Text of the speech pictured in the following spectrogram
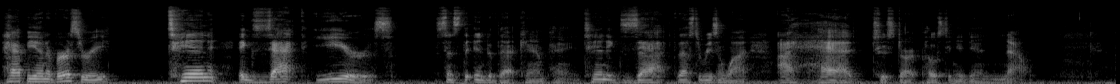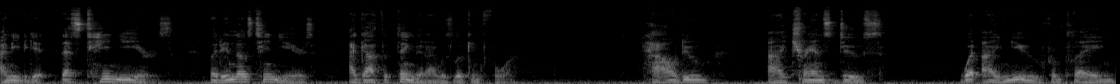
Happy anniversary. 10 exact years since the end of that campaign. 10 exact. That's the reason why I had to start posting again now. I need to get, that's 10 years. But in those 10 years, I got the thing that I was looking for. How do I transduce what I knew from playing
